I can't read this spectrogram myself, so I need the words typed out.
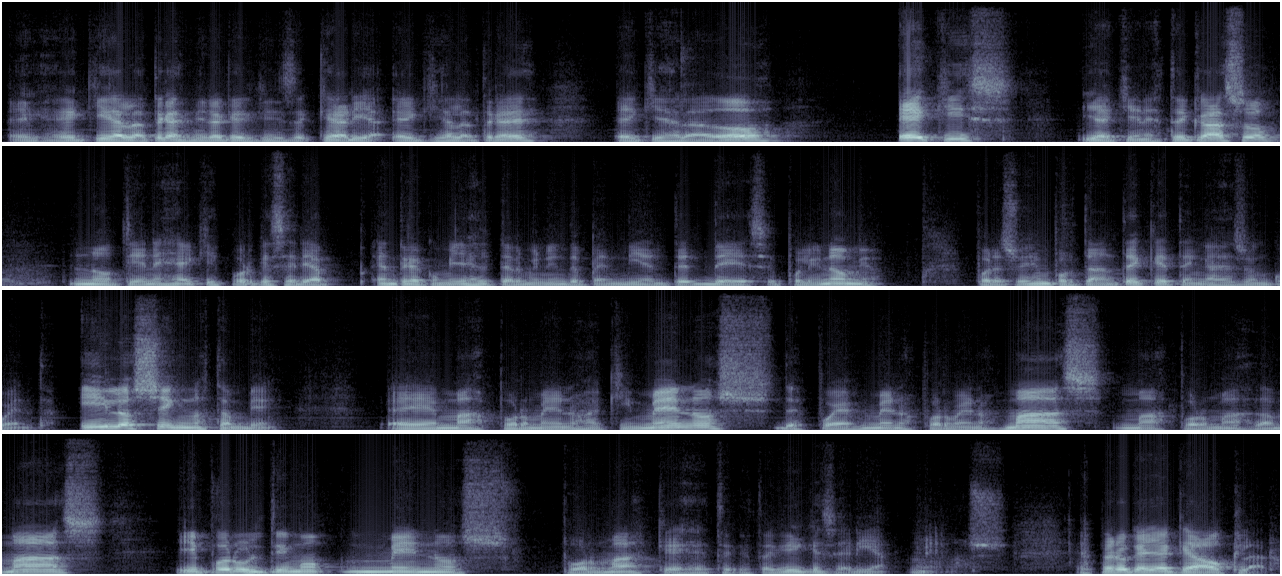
Es x a la 3, mira que ¿qué haría x a la 3, x a la 2, x, y aquí en este caso no tienes x porque sería, entre comillas, el término independiente de ese polinomio. Por eso es importante que tengas eso en cuenta. Y los signos también. Eh, más por menos aquí menos, después menos por menos más, más por más da más, y por último menos por más, que es este que está aquí, que sería menos. Espero que haya quedado claro.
